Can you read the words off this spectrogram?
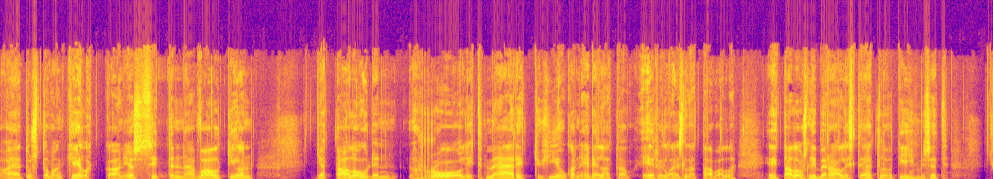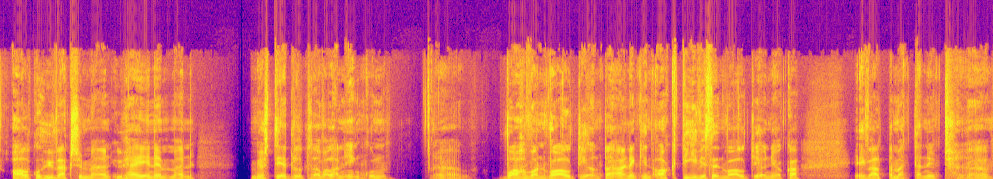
ajatustavan kelkkaan, jossa sitten nämä valtion ja talouden roolit määritty hiukan edellä erilaisella tavalla. Eli talousliberaalista ajattelevat ihmiset alkoi hyväksymään yhä enemmän myös tietyllä tavalla niin kuin, äh, vahvan valtion tai ainakin aktiivisen valtion, joka ei välttämättä nyt äh,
